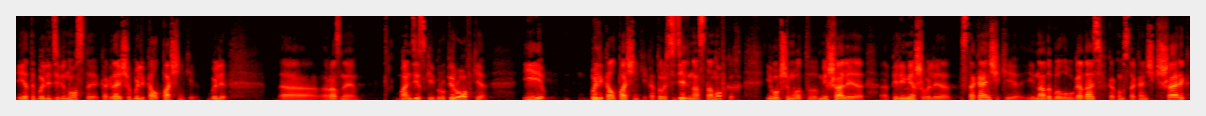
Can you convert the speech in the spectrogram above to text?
и это были 90-е, когда еще были колпачники, были э, разные бандитские группировки, и были колпачники, которые сидели на остановках и, в общем, вот мешали, э, перемешивали стаканчики, и надо было угадать, в каком стаканчике шарик.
